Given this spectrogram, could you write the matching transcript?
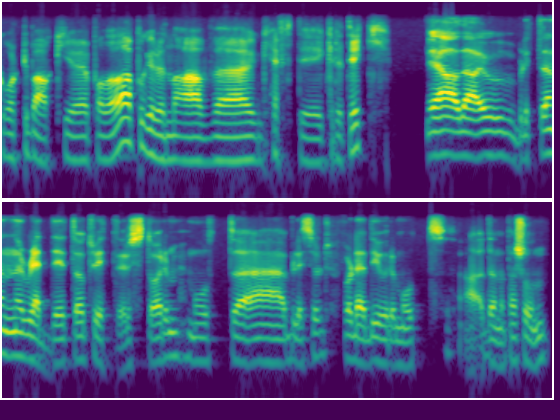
går tilbake på det da, pga. Heftig kritikk. Ja, det har jo blitt en Reddit- og Twitter-storm mot uh, Blizzard for det de gjorde mot uh, denne personen.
